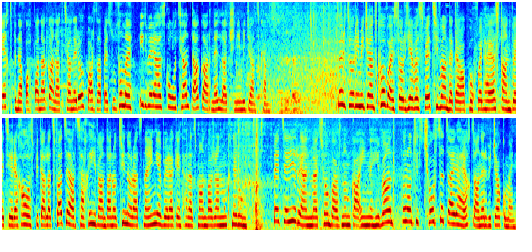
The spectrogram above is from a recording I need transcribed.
կեղծ բնապահպանական ակցիաներով պարզապես ուզում է իր վերահսկողության տակ առնել Լաչինի միջանցքը։ Վերձորի միջանցքով այսօր եւս 6 հիվանդ է տեղափոխվել Հայաստան, 6 երեխա հոսպիտալացված է Արցախի հիվանդանոցի նորացնային եւ վերակենդանացման բաժանմունքներում։ Մեծերի ռեանիմացիոն բաժնում կա 9 հիվանդ, որոնցից 4-ը ծայրահեղ ծանր վիճակում են։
